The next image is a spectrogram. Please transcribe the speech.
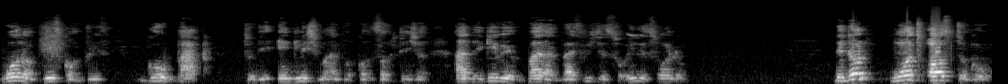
one of these countries go back to the Englishman for consultation, and they give you bad advice, which is which is swallow. They don't want us to go.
